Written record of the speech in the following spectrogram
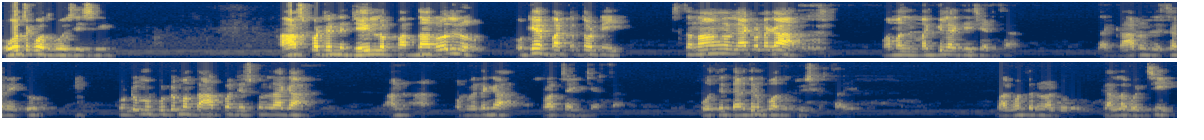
ఊచకోత పోసేసి హాస్పిటల్ని జైల్లో పద్నాలుగు రోజులు ఒకే బట్టతోటి స్నానం లేకుండా మమ్మల్ని మగ్గిలా చేశాడు సార్. దానికి కారణం తెలుసా మీకు? కుటుంబం కుటుంబంతో ఆత్మహత్య చేసుకునేలాగా ఒక విధంగా ప్రోత్సహించాడు సార్. పోతే దరిద్రం పోతుంది చూసేస్తాయి భగవంతుడు నాకు కళ్ళకు వచ్చి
